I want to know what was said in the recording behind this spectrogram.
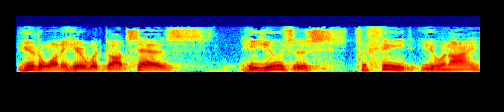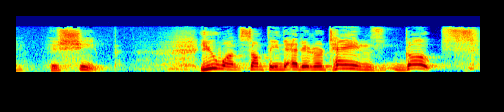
you don't want to hear what God says He uses to feed you and I his sheep. You want something that entertains goats,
